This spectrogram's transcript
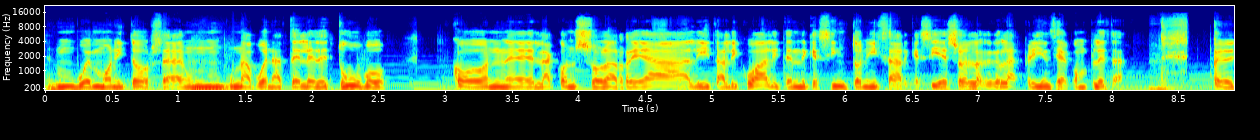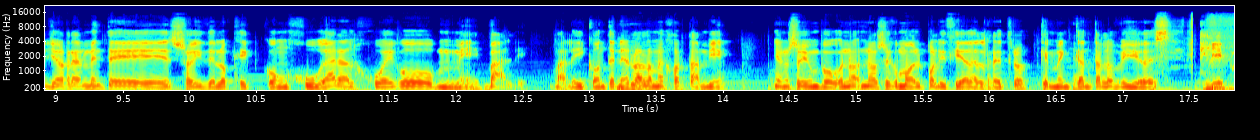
en un buen monitor, o sea, una buena tele de tubo con eh, la consola real y tal y cual y tener que sintonizar, que sí, eso es la, experiencia completa. Pero yo realmente soy de los que con jugar al juego me vale, ¿vale? Y con tenerlo a lo mejor también. Yo no soy un poco, no, no soy como el policía del retro, que me encantan los vídeos de ese tipo,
